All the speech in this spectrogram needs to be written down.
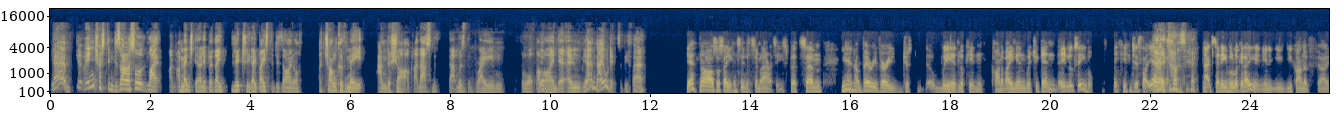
Yeah, interesting design. I saw, like I, I mentioned earlier, but they literally they based the design off a chunk of meat and a shark. Like that's the that was the brain thought Yeah. behind it, and yeah, nailed it. To be fair. Yeah, no, I was gonna say you can see the similarities, but um, yeah, no, very, very just weird looking kind of alien, which again, it looks evil. You're just like, yeah, Yeah, it does. Yeah. that's an evil looking alien. You, you, you kind of, uh,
